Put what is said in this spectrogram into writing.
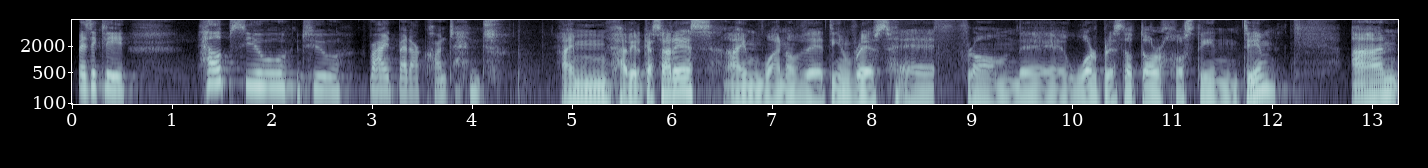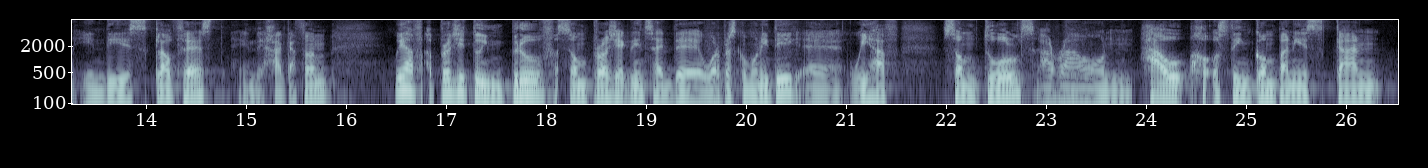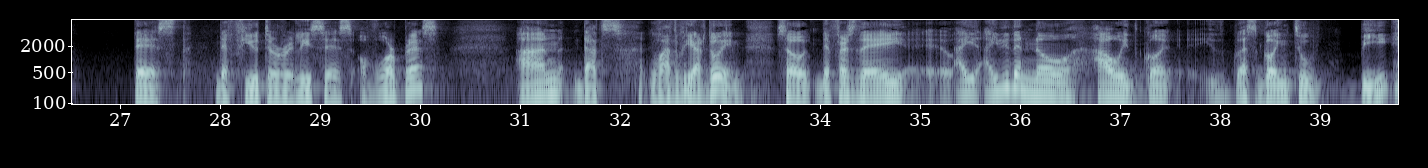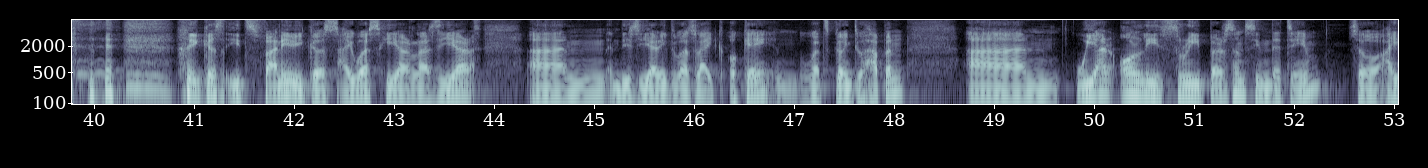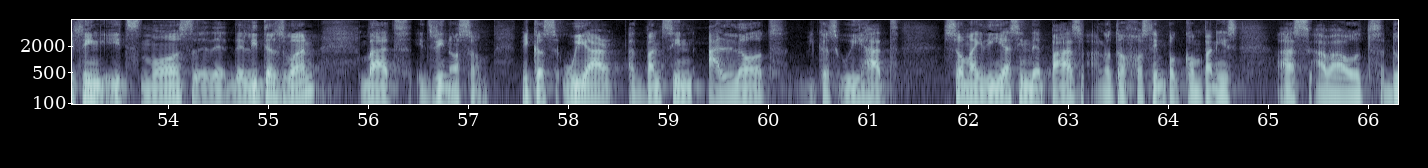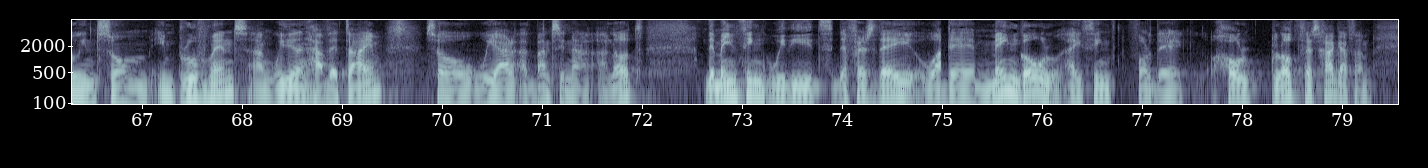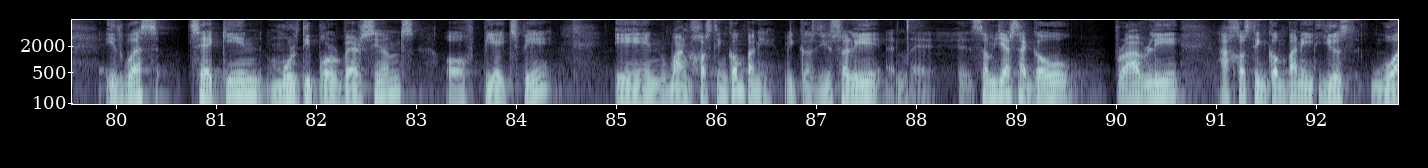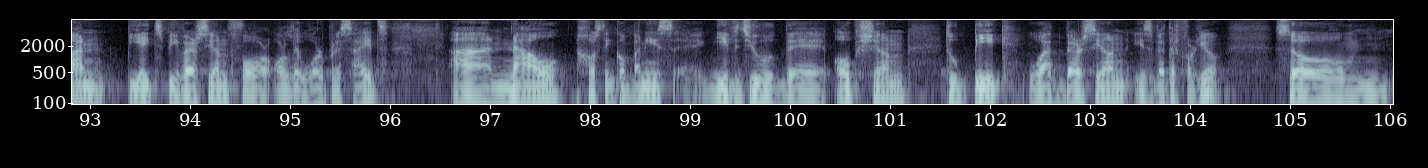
basically helps you to write better content. I'm Javier Casares. I'm one of the team reps uh, from the WordPress.org hosting team. And in this CloudFest, in the hackathon, we have a project to improve some project inside the WordPress community. Uh, we have some tools around how hosting companies can test the future releases of WordPress. And that's what we are doing. So the first day, uh, I, I didn't know how it, go- it was going to be because it's funny because I was here last year and this year it was like, okay, what's going to happen? And we are only three persons in the team. So I think it's most the, the littlest one, but it's been awesome because we are advancing a lot because we had some ideas in the past. A lot of hosting companies asked about doing some improvements and we didn't have the time. So we are advancing a, a lot. The main thing we did the first day was the main goal, I think, for the whole CloudFest hackathon. It was checking multiple versions of PHP in one hosting company because usually uh, some years ago probably a hosting company used one PHP version for all the WordPress sites and now hosting companies uh, gives you the option to pick what version is better for you. So um,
